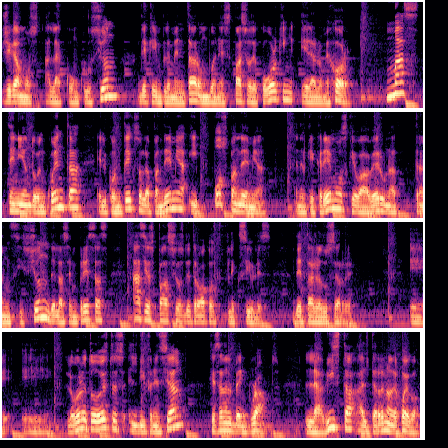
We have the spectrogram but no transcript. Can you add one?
Llegamos a la conclusión de que implementar un buen espacio de coworking era lo mejor, más teniendo en cuenta el contexto de la pandemia y post-pandemia, en el que creemos que va a haber una transición de las empresas hacia espacios de trabajo flexibles, detalla UCR. Eh, eh, lo bueno de todo esto es el diferencial que está en el background, la vista al terreno de juego.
